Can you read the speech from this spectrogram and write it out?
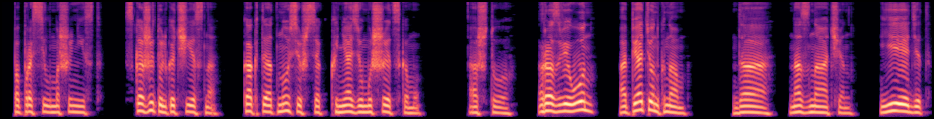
— попросил машинист, — скажи только честно, как ты относишься к князю Мышецкому? А что, разве он? Опять он к нам? Да, назначен. Едет.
